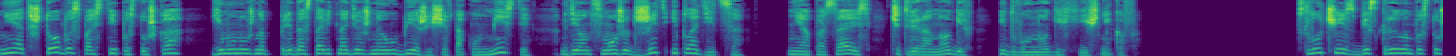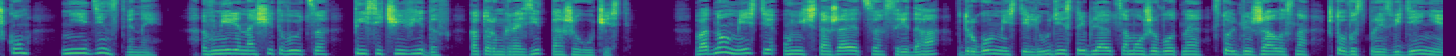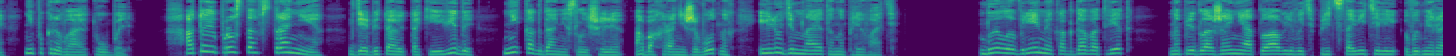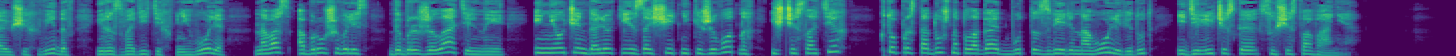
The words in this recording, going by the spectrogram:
Нет, чтобы спасти пастушка, ему нужно предоставить надежное убежище в таком месте, где он сможет жить и плодиться, не опасаясь четвероногих и двуногих хищников. Случай с бескрылым пастушком не единственный. В мире насчитываются тысячи видов, которым грозит та же участь. В одном месте уничтожается среда, в другом месте люди истребляют само животное столь безжалостно, что воспроизведение не покрывает убыль. А то и просто в стране, где обитают такие виды, никогда не слышали об охране животных, и людям на это наплевать. Было время, когда в ответ на предложение отлавливать представителей вымирающих видов и разводить их в неволе на вас обрушивались доброжелательные и не очень далекие защитники животных из числа тех, кто простодушно полагает, будто звери на воле ведут идиллическое существование.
